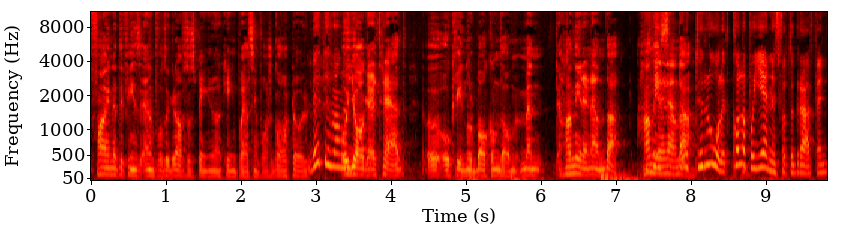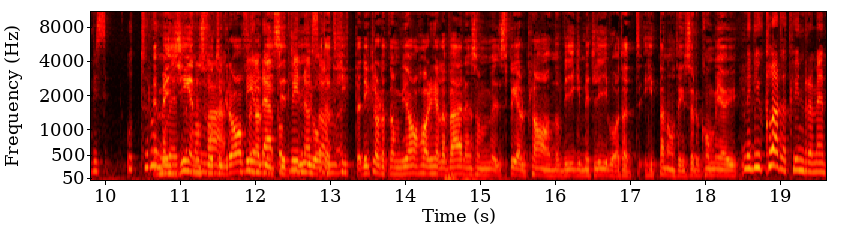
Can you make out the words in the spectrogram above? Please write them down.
Fine att det finns en fotograf som springer omkring på Helsingfors gator många- och jagar träd och, och kvinnor bakom dem. Men han är den enda. Han det är den enda. otroligt, kolla på genusfotografen, det finns otroligt Men många vigt på sitt liv åt som... att hitta, det är klart att om jag har hela världen som spelplan och viger mitt liv åt att hitta någonting så då kommer jag ju Men det är ju klart att kvinnor och män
